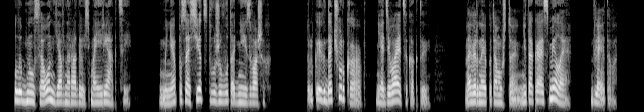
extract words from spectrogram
— улыбнулся он, явно радуясь моей реакции. «У меня по соседству живут одни из ваших. Только их дочурка не одевается, как ты. Наверное, потому что не такая смелая для этого».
